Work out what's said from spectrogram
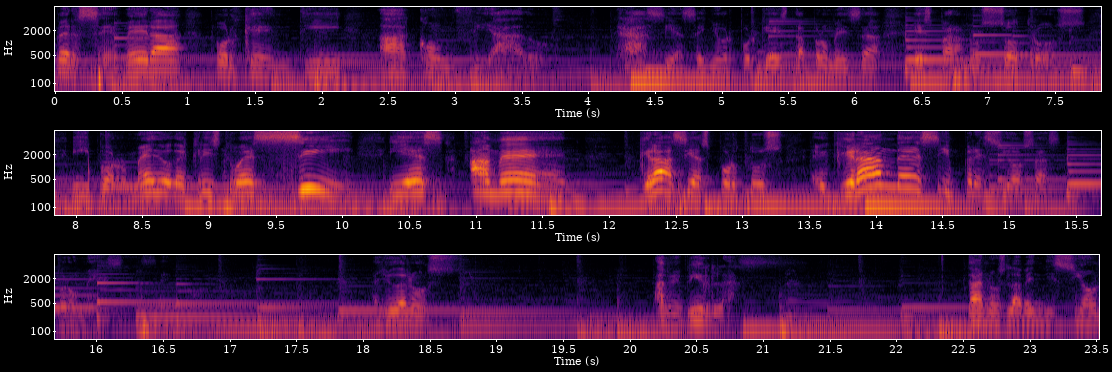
persevera porque en ti ha confiado. Gracias Señor, porque esta promesa es para nosotros y por medio de Cristo es sí y es amén. Gracias por tus eh, grandes y preciosas promesas, Señor. Ayúdanos a vivirlas. Danos la bendición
